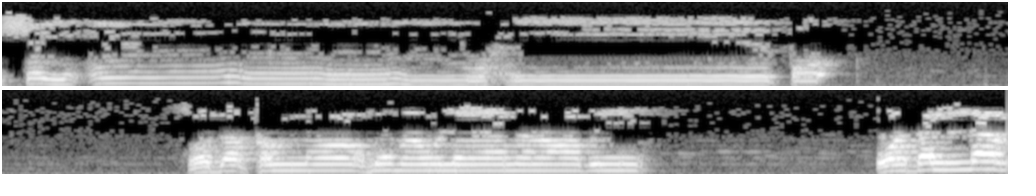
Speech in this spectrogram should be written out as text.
شيء محيط. صدق الله مولانا العظيم. وبلغ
